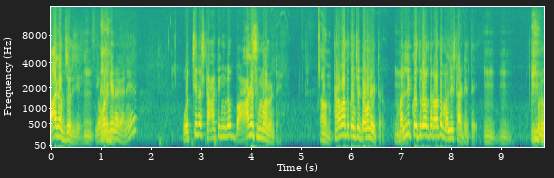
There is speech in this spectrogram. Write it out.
బాగా అబ్జర్వ్ చేయి. ఎవరికైనా కానీ వచ్చిన స్టార్టింగ్లో బాగా సినిమాలు ఉంటాయి. అవును. తర్వాత కొంచెం డౌన్ అవుతారు మళ్ళీ కొద్ది రోజుల తర్వాత మళ్ళీ స్టార్ట్ అవుతాయి. ఇప్పుడు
